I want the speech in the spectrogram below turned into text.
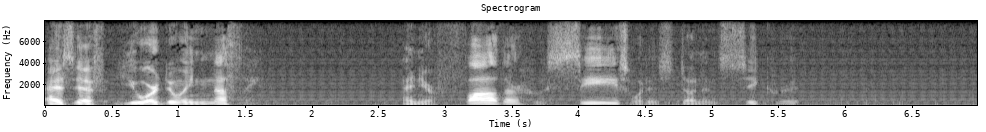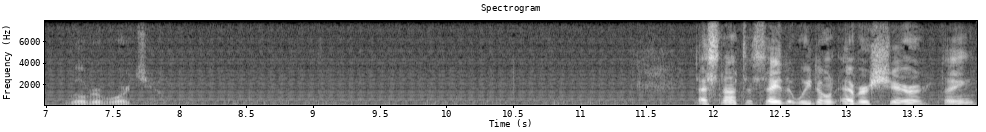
as if you are doing nothing. And your Father who sees what is done in secret will reward you. That's not to say that we don't ever share things.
